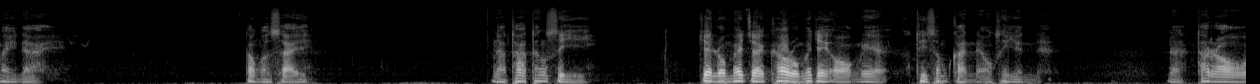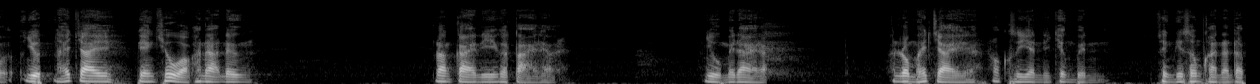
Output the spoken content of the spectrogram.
ไม่ได้ ต้องอาศัยนะธาตุทั้งสี่เช่นลมหายใจเข้าลมหายใจออกเนี่ยที่สำคัญในออกซิเจนเนี่ยนะถ้าเราหยุดหายใจเพียงชั่วขณะหนึ่ง ร่างกายนี้ก็ตายแล้ว อยู่ไม่ได้ละลมหายใจออกซิเจนนี่จึงเป็นสิ่งที่สำคัญอันดับ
